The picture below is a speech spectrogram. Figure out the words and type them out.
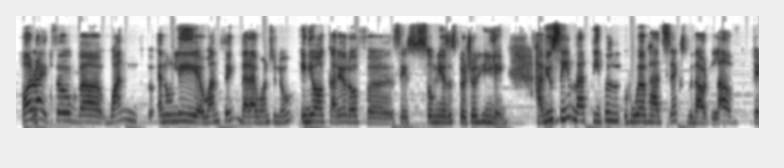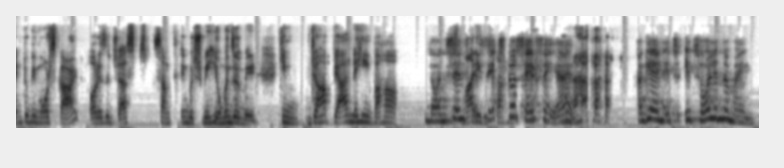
all right. So, uh, one and only one thing that I want to know in your career of, uh, say, so many years of spiritual healing, have you hmm. seen that people who have had sex without love tend to be more scarred or is it just something which we humans have made कि जहाँ प्यार नहीं वहाँ Nonsense. Mari है. Sex Rishta. to sex है यार. Again, it's it's all in the mind.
